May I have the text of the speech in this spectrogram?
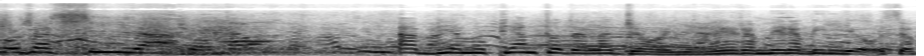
cosa sia. Abbiamo pianto dalla gioia, era meraviglioso.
